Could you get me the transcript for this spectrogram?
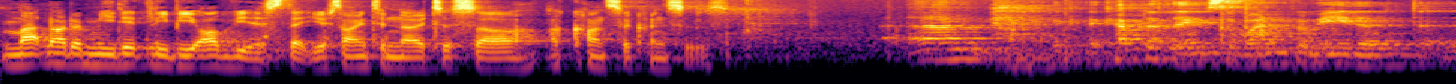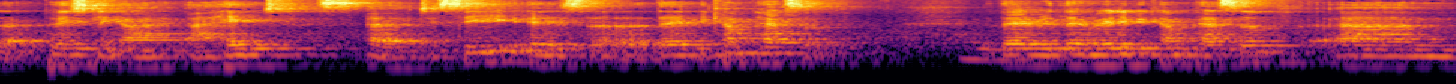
might not immediately be obvious that you're starting to notice are, are consequences? Um, a, a, couple of things. The one for me that, that personally I, I hate uh, to see is uh, they become passive. They, they really become passive. Um,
